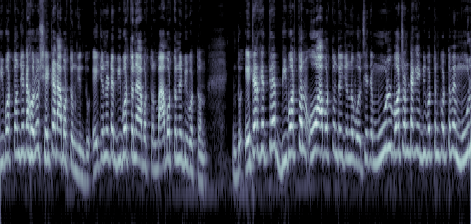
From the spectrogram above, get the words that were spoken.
বিবর্তন যেটা হলো সেইটার আবর্তন কিন্তু। এই জন্য এটা বিবর্তনে আবর্তন বা আবর্তনের বিবর্তন। কিন্তু এটার ক্ষেত্রে বিবর্তন ও আবর্তন তো এই জন্য বলছে যে মূল বচনটাকে বিবর্তন করতে হবে, মূল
